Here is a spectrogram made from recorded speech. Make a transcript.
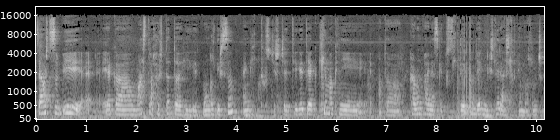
За гэсэн би яг мастера 20 тоо хийгээд Монголд ирсэн. Англид төгсөж ирчээ. Тэгээд яг Климакны одоо Carbon Finance гэдэг төсөлтөөр яг мэрэгчлэр ажиллах тийм боломж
